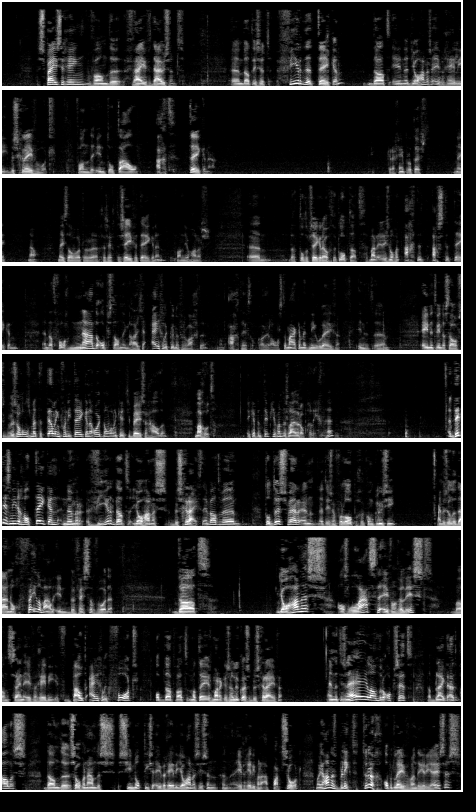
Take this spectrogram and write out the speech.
Spijziging van de vijfduizend. En dat is het vierde teken dat in het Johannesevangelie beschreven wordt. Van de in totaal acht tekenen. Ik krijg geen protest. Nee. Nou, meestal wordt er eh, gezegd de zeven tekenen van Johannes. Dat, tot op zekere hoogte klopt dat. Maar er is nog een achtste teken. En dat volgt na de opstanding. Dat had je eigenlijk kunnen verwachten. Want acht heeft ook alweer alles te maken met nieuw leven. In het uh, eh, 21ste hoofdstuk. We zullen ons met de telling van die tekenen ooit nog wel een keertje bezighouden. Maar goed. Ik heb een tipje van de sluier opgelicht. Hè? Dit is in ieder geval teken nummer 4 dat Johannes beschrijft. En wat we tot dusver, en het is een voorlopige conclusie, en we zullen daar nog vele malen in bevestigd worden, dat Johannes als laatste evangelist, want zijn evangelie bouwt eigenlijk voort op dat wat Matthäus, Marcus en Lucas beschrijven. En het is een heel andere opzet, dat blijkt uit alles, dan de zogenaamde synoptische evangelie. Johannes is een, een evangelie van een apart soort. Maar Johannes blikt terug op het leven van de Heer Jezus.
